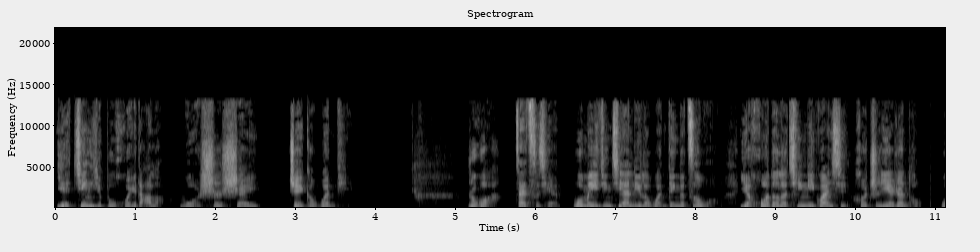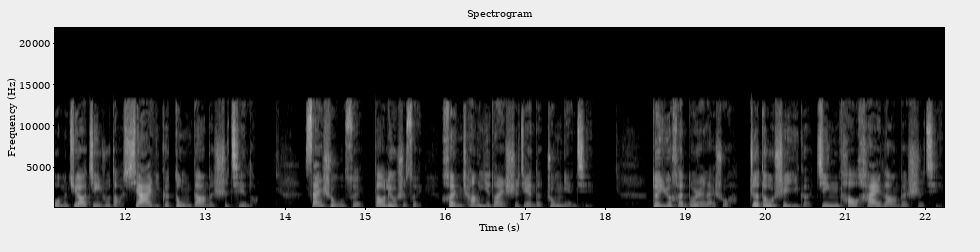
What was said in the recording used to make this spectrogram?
也进一步回答了“我是谁”这个问题。如果在此前我们已经建立了稳定的自我，也获得了亲密关系和职业认同，我们就要进入到下一个动荡的时期了。三十五岁到六十岁，很长一段时间的中年期，对于很多人来说啊，这都是一个惊涛骇浪的时期。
